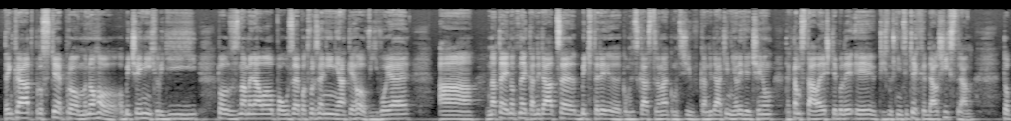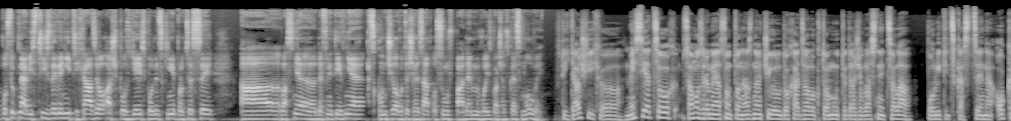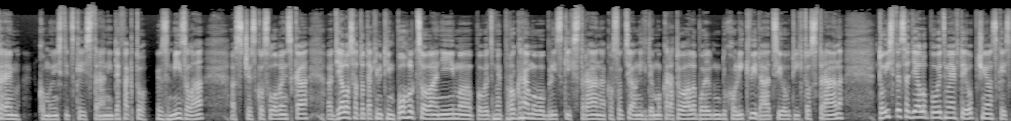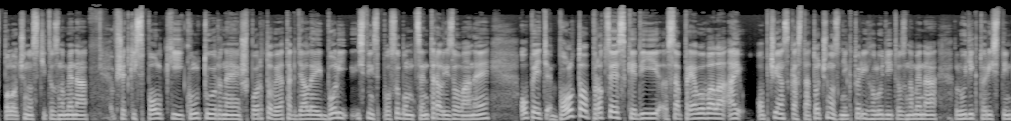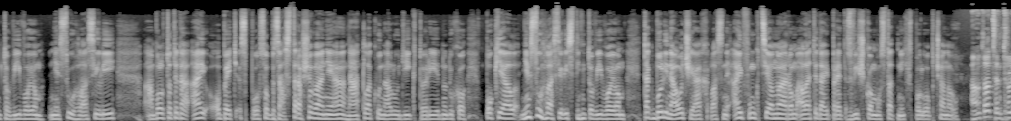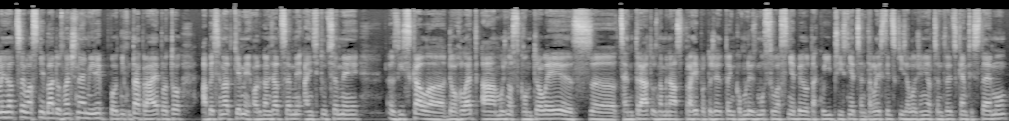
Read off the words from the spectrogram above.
Tenkrát prostě pro mnoho obyčejných lidí to znamenalo pouze potvrzení nějakého vývoje, a na té jednotné kandidáce, byť tedy eh, komunistická strana, komunističní kandidáti měli většinu, tak tam stále ještě byli i příslušníci těch dalších stran. To postupné vystřízlivění přicházelo až později s politickými procesy a vlastně eh, definitivně skončilo v roce 68 v pádem vojsk Varšavské smlouvy. V těch dalších uh, mesiacoch, samozřejmě já jsem to naznačil, docházelo k tomu, teda, že vlastně celá politická scéna okrem komunistickej strany de facto zmizla z Československa. Dialo sa to takým tým pohlcovaním, povedzme, programovo blízkych strán ako sociálnych demokratov alebo jednoducho likvidáciou týchto strán. To isté sa dialo povedzme aj v tej občianskej spoločnosti, to znamená všetky spolky, kultúrne, športové a tak ďalej boli istým spôsobom centralizované. Opäť bol to proces, kedy sa prejavovala aj občianská statočnosť niektorých ľudí, to znamená ľudí, ktorí s týmto vývojom nesúhlasili. A bol to teda aj opäť spôsob zastrašovania, nátlaku na ľudí, ktorí jednoducho, pokiaľ nesúhlasili s týmto vývojom, tak boli na očiach vlastne aj funkcionárom, ale teda aj pred zvyškom ostatných spoluobčanov. Ano, ta centralizace vlastně byla do značné míry podniknutá právě proto, aby se nad těmi organizacemi a institucemi získal eh, dohled a možnost kontroly z eh, centra, to znamená z Prahy, protože ten komunismus vlastně byl takový přísně centralistický, založený na centralistickém systému.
